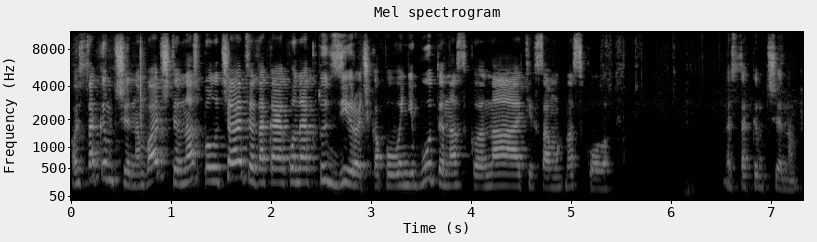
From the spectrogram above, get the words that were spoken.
Ось таким чином, бачите, у нас виходить така, як вона, як тут зірочка повинні бути на, на тих самих на сколах. Ось таким чином.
